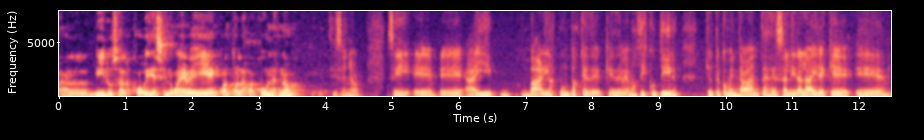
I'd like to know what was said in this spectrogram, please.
al virus, al COVID-19 y en cuanto a las vacunas, ¿no? Sí, señor. Sí, eh, eh, hay varios puntos que, debemos discutir. Yo te comentaba antes de salir al aire que eh,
